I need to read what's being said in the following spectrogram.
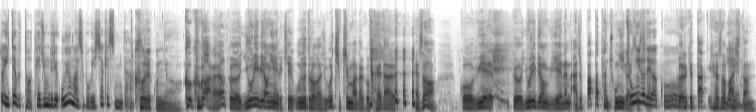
또 이때부터 대중들이 우유 맛을 보기 시작했습니다. 그랬군요. 그 그거 알아요? 그 유리병에 이렇게 우유 들어가지고 집집마다 그 배달해서 그 위에 그 유리병 위에는 아주 빳빳한 종이가 종이로 있었어요. 돼 갖고 그거 이렇게 딱 해서 예. 마시던.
